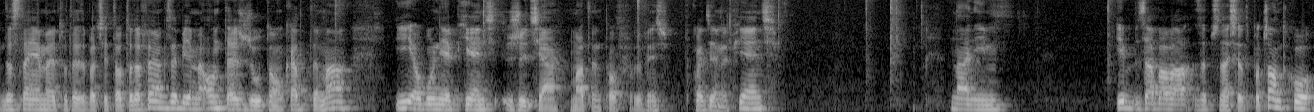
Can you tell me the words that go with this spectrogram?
Dostajemy tutaj, zobaczcie, to trofeum, jak zabijemy. On też żółtą kartę ma i ogólnie 5 życia ma ten potwór, więc kładziemy 5 na nim. I zabawa zaczyna się od początku.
